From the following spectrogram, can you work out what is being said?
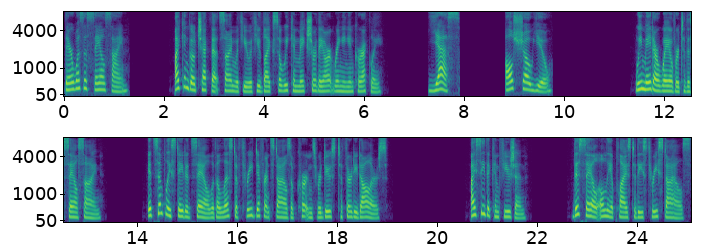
There was a sale sign. I can go check that sign with you if you'd like so we can make sure they aren't ringing incorrectly. Yes. I'll show you. We made our way over to the sale sign. It simply stated sale with a list of three different styles of curtains reduced to $30. I see the confusion. This sale only applies to these three styles.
